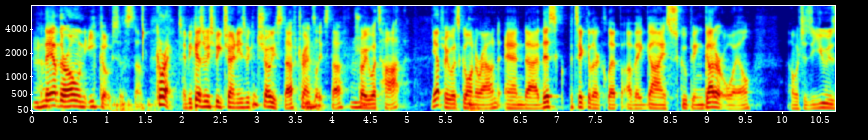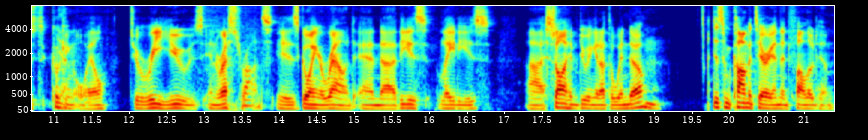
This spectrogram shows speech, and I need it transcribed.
But they have their own ecosystem. Correct. And because we speak Chinese, we can show you stuff, translate stuff, show you what's hot, Yep. show you what's going around. And uh, this particular clip of a guy scooping gutter oil, uh, which is used cooking oil, to reuse in restaurants is going around. And uh, these ladies uh, saw him doing it out the window, did some commentary, and then followed him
